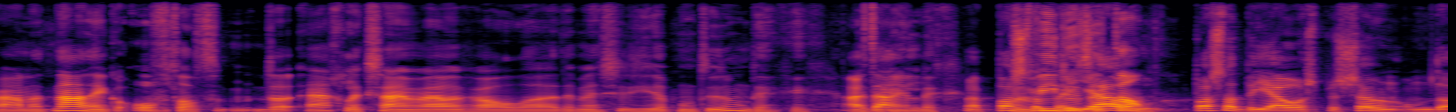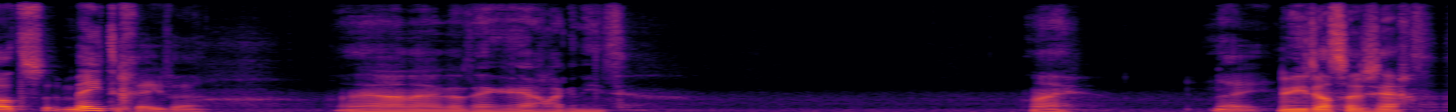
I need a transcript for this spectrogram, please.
aan het nadenken. Of dat, dat eigenlijk zijn wij wel de mensen die dat moeten doen, denk ik. Uiteindelijk. Maar past, Wie dat bij doet het jou, dan? past dat bij jou als persoon om dat mee te geven? Ja, nee, dat denk ik eigenlijk niet. Nee. Nee. Nu je dat zo zegt.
